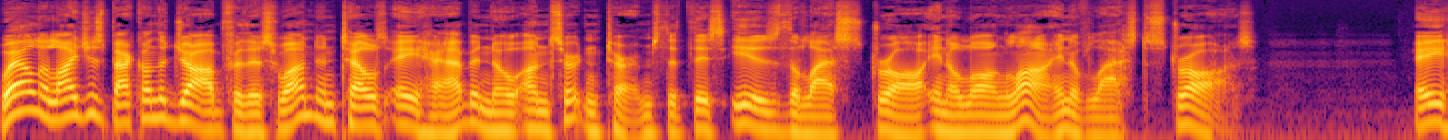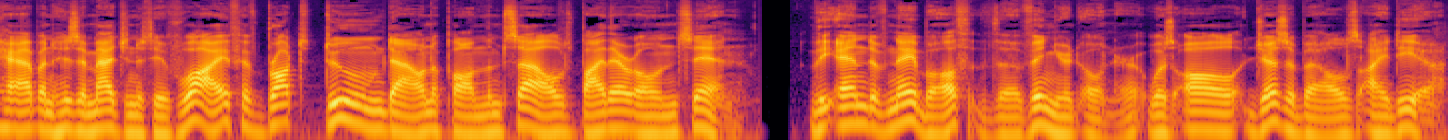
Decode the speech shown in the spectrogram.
Well, Elijah's back on the job for this one and tells Ahab in no uncertain terms that this is the last straw in a long line of last straws. Ahab and his imaginative wife have brought doom down upon themselves by their own sin. The end of Naboth, the vineyard owner, was all Jezebel's idea.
